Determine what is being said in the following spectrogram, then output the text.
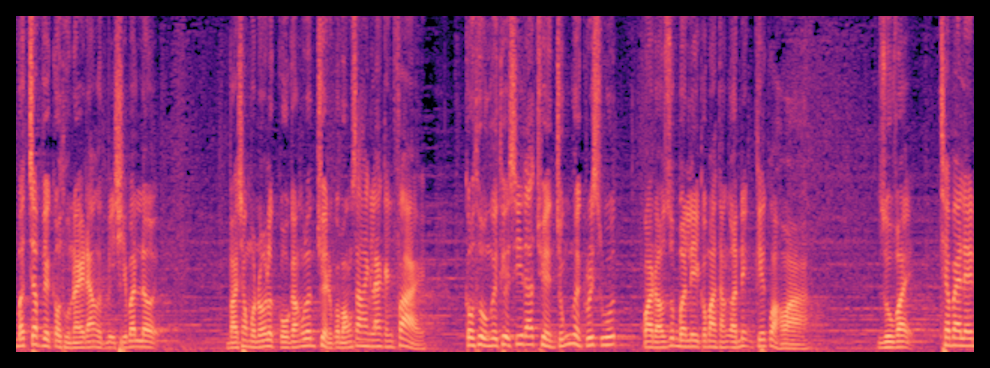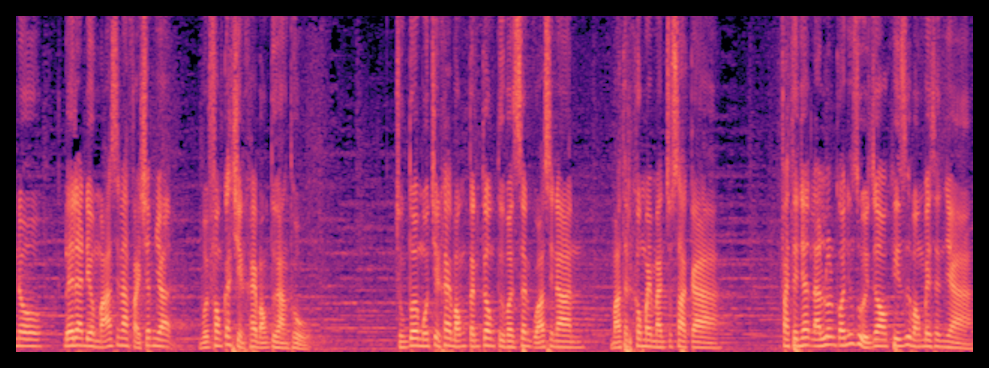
bất chấp việc cầu thủ này đang ở vị trí bất lợi. Và trong một nỗ lực cố gắng luân chuyển quả bóng sang hành lang cánh phải, cầu thủ người Thụy Sĩ đã truyền trúng người Chris Wood, qua đó giúp Burnley có bàn thắng ấn định kết quả hòa. Dù vậy, theo Beleno, đây là điều mà Arsenal phải chấp nhận với phong cách triển khai bóng từ hàng thủ. Chúng tôi muốn triển khai bóng tấn công từ phần sân của Arsenal, mà thật không may mắn cho Saka phải thừa nhận là luôn có những rủi ro khi giữ bóng bên sân nhà.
